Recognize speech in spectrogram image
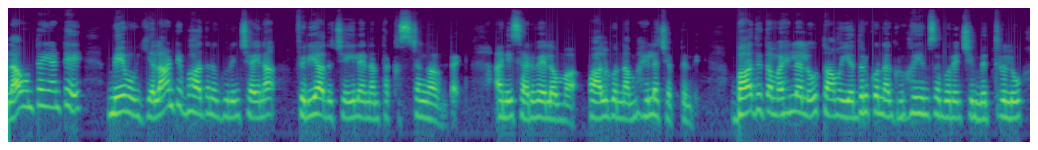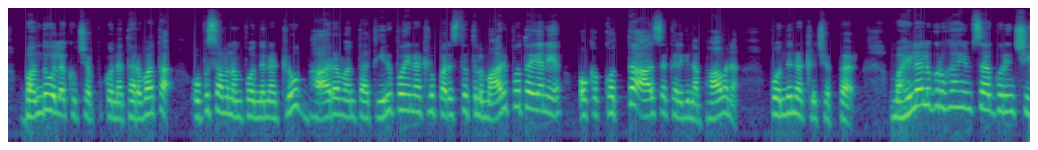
ఎలా ఉంటాయంటే మేము ఎలాంటి బాధన అయినా ఫిర్యాదు చేయలేనంత కష్టంగా ఉంటాయి అని సర్వేలో పాల్గొన్న మహిళ చెప్పింది. బాధిత మహిళలు తాము ఎదుర్కొన్న గృహహింస గురించి మిత్రులు బంధువులకు చెప్పుకున్న తర్వాత ఉపశమనం పొందినట్లు భారం అంతా తీరిపోయినట్లు పరిస్థితులు మారిపోతాయనే ఒక కొత్త ఆశ కలిగిన భావన పొందినట్లు చెప్పారు. మహిళలు గృహహింస గురించి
